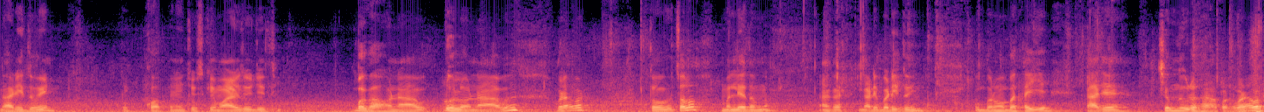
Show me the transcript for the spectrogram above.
ગાડી ધોઈને એક કોફીની ચુસ્કી મારીશું જેથી બગાવો ના આવે, ડોલો ના આવે, બરાબર? તો ચલો, મળીએ તમને આગળ ગાડી બડી ધોઈને. ઉબરમાં બતાવીએ આજે ચેમનું રહે આપણે બરાબર?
